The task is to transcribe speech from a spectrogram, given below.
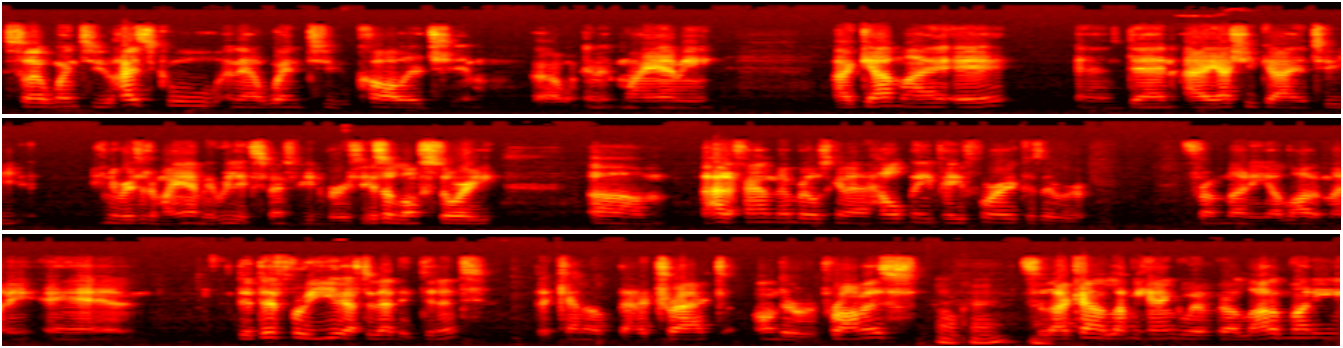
so I went to high school and I went to college in, uh, in Miami I got my A, and then I actually got into University of Miami, a really expensive university. It's a long story. Um, I had a family member that was going to help me pay for it because they were from money, a lot of money, and they did for a year. After that, they didn't. They kind of backtracked on their promise. Okay. So that kind of let me hang with a lot of money,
